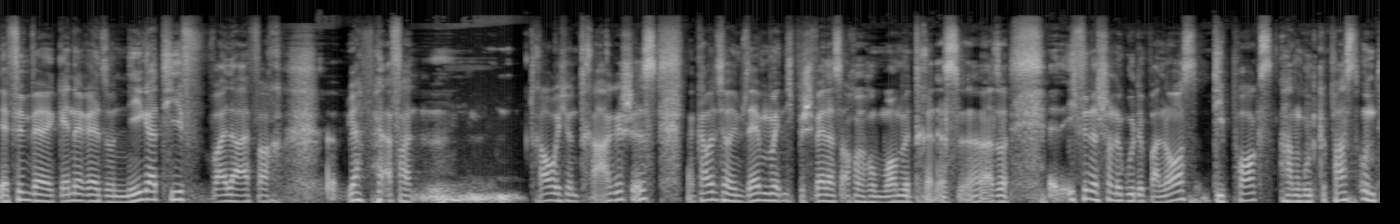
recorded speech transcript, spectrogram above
der Film wäre generell so negativ, weil er einfach, äh, ja, einfach äh, traurig und tragisch ist, dann kann man sich auch im selben Moment nicht beschweren, dass auch ein Humor mit drin ist. Also äh, ich finde das schon eine gute Balance. Die Porks haben gut gepasst und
